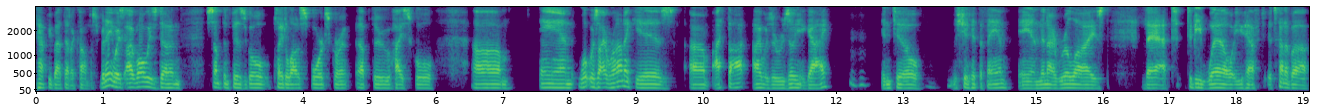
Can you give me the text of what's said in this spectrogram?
happy about that accomplishment. But anyways, I've always done something physical, played a lot of sports growing up through high school. Um, and what was ironic is um, I thought I was a resilient guy Mhm. until the shit hit the fan. And then I realized that to be well, you have to, it's kind of a,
